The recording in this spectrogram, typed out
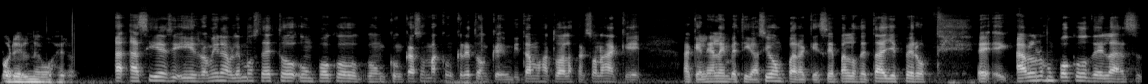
por el Nuevo Herald. Así es, y Romina, hablemos de esto un poco con, casos más concretos, aunque invitamos a todas las personas a que, a que lean la investigación para que sepan los detalles, pero eh, eh, háblanos un poco de las,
